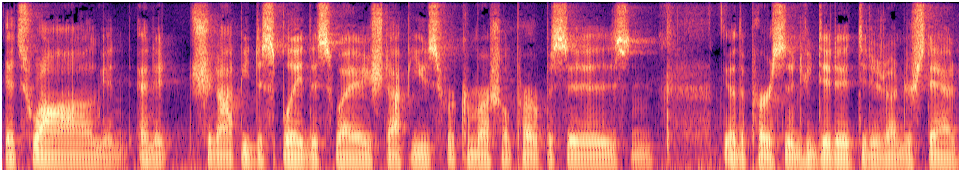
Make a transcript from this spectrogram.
it's wrong and, and it should not be displayed this way, should not be used for commercial purposes, and you know, the person who did it didn't understand.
